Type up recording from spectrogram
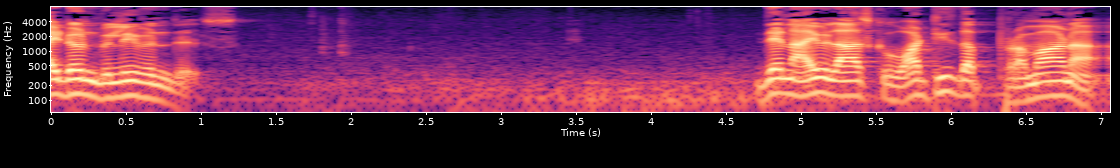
I don't believe in this. Then I will ask, what is the pramana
